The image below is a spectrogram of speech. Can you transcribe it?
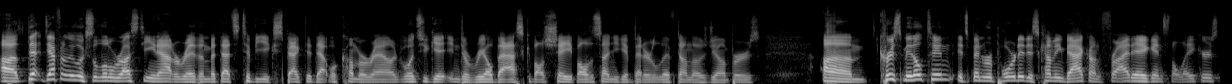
Uh, de- definitely looks a little rusty and out of rhythm, but that's to be expected. That will come around once you get into real basketball shape. All of a sudden, you get better lift on those jumpers. Um, Khris Middleton, it's been reported, is coming back on Friday against the Lakers.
